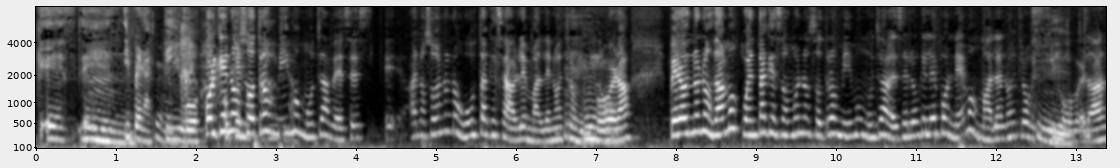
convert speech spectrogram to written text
que es, mm. hiperactivo. Porque nosotros mismos muchas veces, eh, a nosotros no nos gusta que se hable mal de nuestros mm. hijos, ¿verdad? Pero no nos damos cuenta que somos nosotros mismos muchas veces lo que le ponemos mal a nuestros hijos, ¿verdad?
